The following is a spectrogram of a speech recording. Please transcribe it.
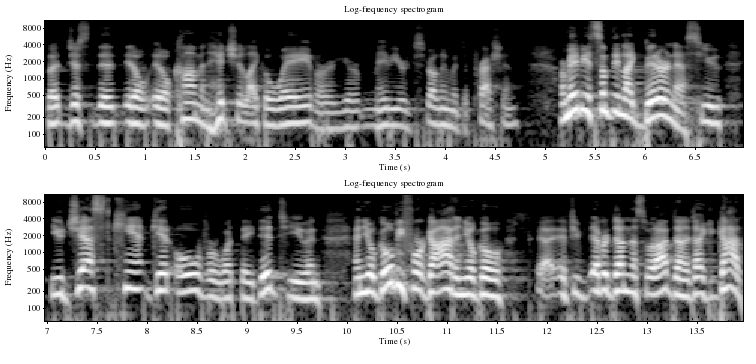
but just that it'll, it'll come and hit you like a wave, or you're, maybe you're struggling with depression. Or maybe it's something like bitterness. You, you just can't get over what they did to you, and, and you'll go before God and you'll go, uh, if you've ever done this, what I've done, it's like, God,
